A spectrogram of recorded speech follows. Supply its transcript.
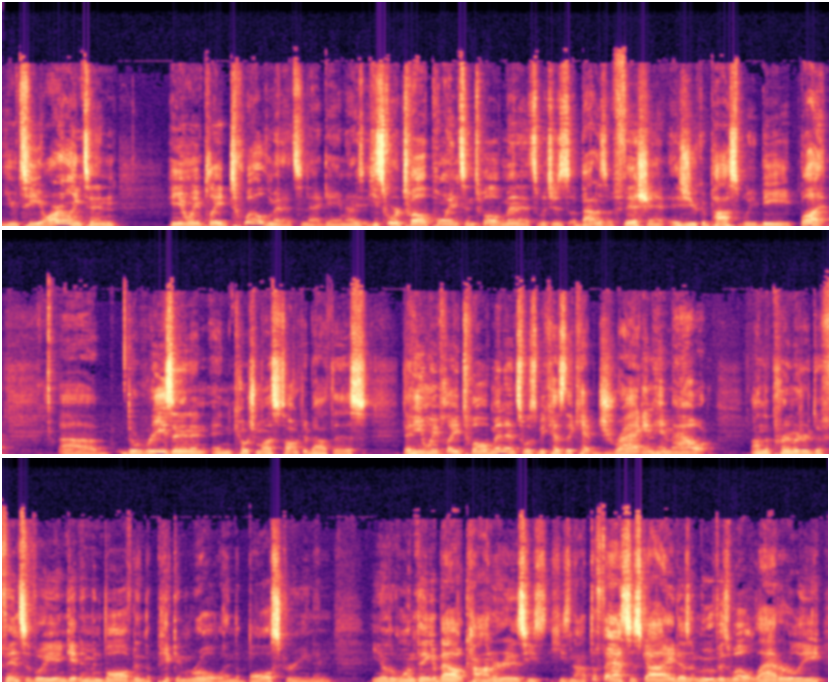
UT Arlington he only played 12 minutes in that game. Now, he scored 12 points in 12 minutes, which is about as efficient as you could possibly be. But uh, the reason, and, and Coach Muss talked about this, that he only played 12 minutes was because they kept dragging him out on the perimeter defensively and getting him involved in the pick and roll and the ball screen. And you know the one thing about Connor is he's he's not the fastest guy. He doesn't move as well laterally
